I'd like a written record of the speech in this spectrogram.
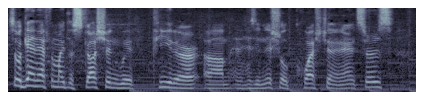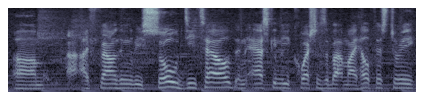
So again, after my discussion with Peter um, and his initial question and answers, um, I found him to be so detailed in asking me questions about my health history,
